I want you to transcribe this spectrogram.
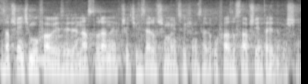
Za przyjęciem uchwały jest 11 radnych, przeciw 0, wstrzymujących się 0. Uchwała została przyjęta jednomyślnie.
